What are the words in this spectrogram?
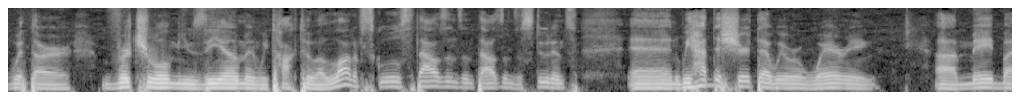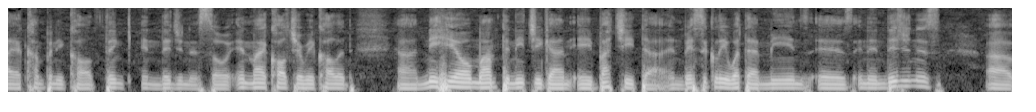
with our virtual museum, and we talked to a lot of schools, thousands and thousands of students, and we had this shirt that we were wearing. Uh, made by a company called Think Indigenous. So in my culture, we call it uh, Nihio Mamtinichigan e Bachita. And basically, what that means is an indigenous uh,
